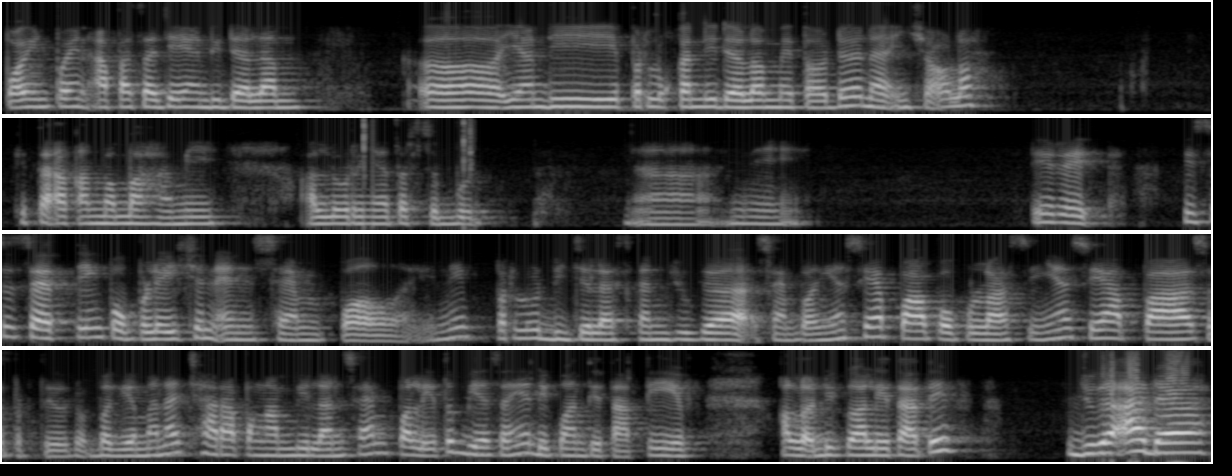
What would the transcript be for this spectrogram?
Poin-poin apa saja yang di dalam uh, yang diperlukan di dalam metode. Nah, insya Allah kita akan memahami alurnya tersebut. Nah, ini Research setting population and sample. Ini perlu dijelaskan juga sampelnya siapa, populasinya siapa, seperti itu. Bagaimana cara pengambilan sampel itu biasanya di kuantitatif. Kalau di kualitatif juga ada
